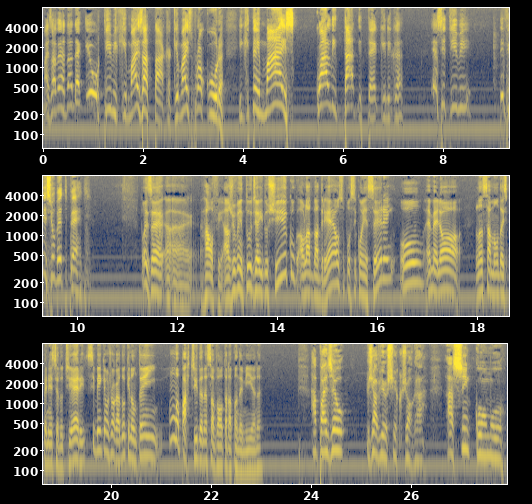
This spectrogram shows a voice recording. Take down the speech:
Mas a verdade é que o time que mais ataca, que mais procura e que tem mais qualidade técnica, esse time dificilmente perde. Pois é, uh, Ralf, a juventude aí do Chico, ao lado do Adrielso, por se conhecerem, ou é melhor lança a mão da experiência do Thierry, se bem que é um jogador que não tem uma partida nessa volta da pandemia, né? Rapaz, eu já vi o Chico jogar, assim como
